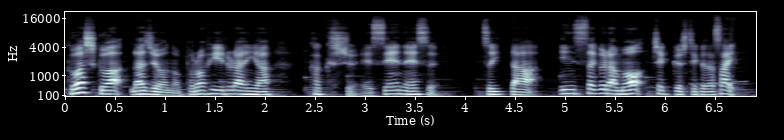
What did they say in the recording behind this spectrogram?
詳しくはラジオのプロフィール欄や各種 SNS、Twitter、Instagram をチェックしてください。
